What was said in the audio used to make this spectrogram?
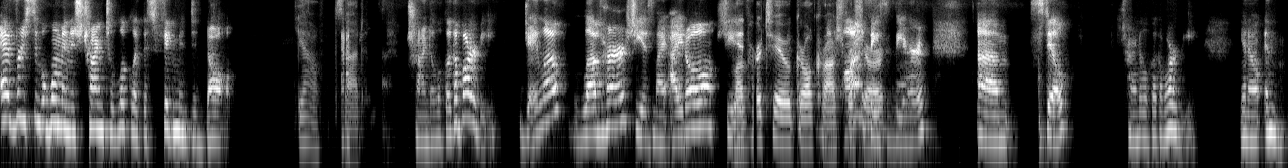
Every single woman is trying to look like this figmented doll. Yeah, sad. Trying to look like a Barbie. J Lo, love her. She is my idol. She love is her too. Girl crush for on sure. the face of the earth. Um, still trying to look like a Barbie you know and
